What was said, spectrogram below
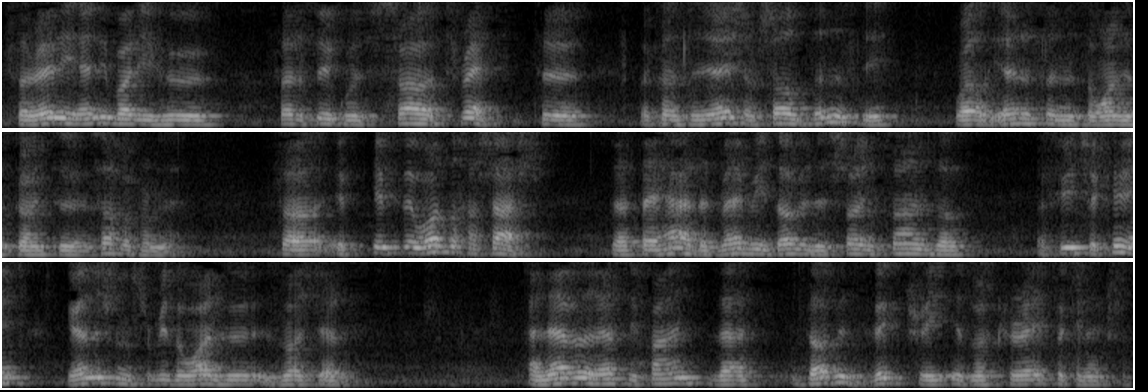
So really, anybody who, so to speak, would show a threat to the continuation of Shaul's dynasty, well, Yonasan is the one who's going to suffer from that. So if, if there was a chashash that they had that maybe David is showing signs of a future king, Yonasan should be the one who is most jealous. And nevertheless, we find that David's victory is what creates a connection.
